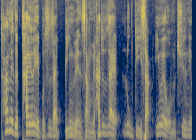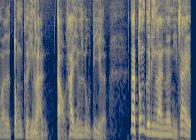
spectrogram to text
它那个胎类不是在冰原上面，它就是在陆地上。因为我们去的地方是东格陵兰岛，它已经是陆地了。那东格陵兰呢？你在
